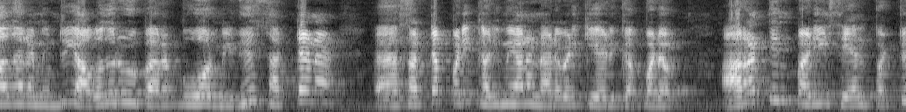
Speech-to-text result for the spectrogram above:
ஆதாரமின்றி அவதூறு பரப்புவோர் மீது சட்ட சட்டப்படி கடுமையான நடவடிக்கை எடுக்கப்படும். அறத்தின்படி செயல்பட்டு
